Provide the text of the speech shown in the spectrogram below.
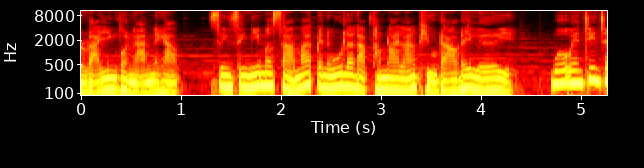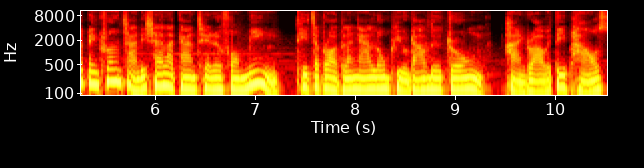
ดร้ายยิ่งกว่านั้นนะครับสิ่งสิ่งนี้มันสามารถเป็นอาวุธระดับทำลายล้างผิวดาวได้เลย w o r l Engine จะเป็นเครื่องจักรที่ใช้หลักการ terraforming ที่จะปล่อยพลังงานลงผิวดาวโดยตรง ผ่าน gravity pulse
